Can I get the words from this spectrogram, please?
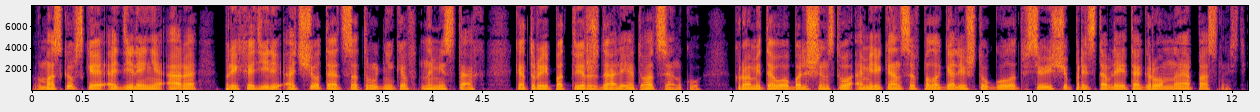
В московское отделение АРА приходили отчеты от сотрудников на местах, которые подтверждали эту оценку. Кроме того, большинство американцев полагали, что голод все еще представляет огромную опасность.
